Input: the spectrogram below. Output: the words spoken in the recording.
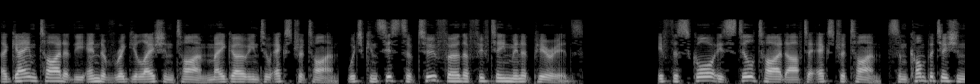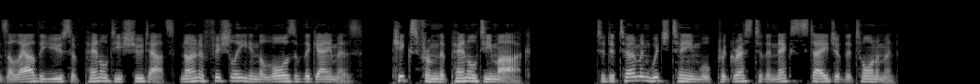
A game tied at the end of regulation time may go into extra time, which consists of two further 15-minute periods. If the score is still tied after extra time, some competitions allow the use of penalty shootouts known officially in the laws of the game as kicks from the penalty mark to determine which team will progress to the next stage of the tournament.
